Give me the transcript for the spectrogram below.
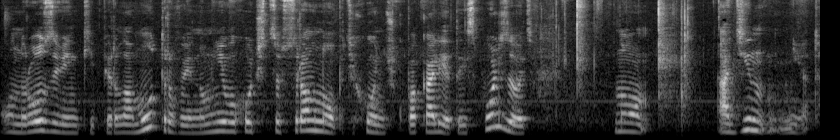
Он розовенький, перламутровый, но мне его хочется все равно потихонечку, пока лето, использовать. Но один нет,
